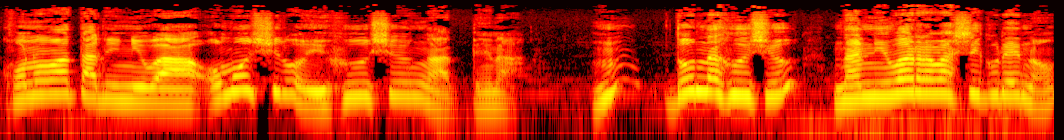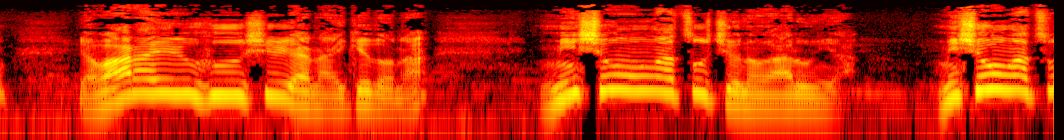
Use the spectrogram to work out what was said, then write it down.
この辺りには面白い風習があってな。ん？どんな風習？何笑わしてくれんの？いや、笑える風習やないけどな。未正月ちゅうのがあるんや。未正月？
